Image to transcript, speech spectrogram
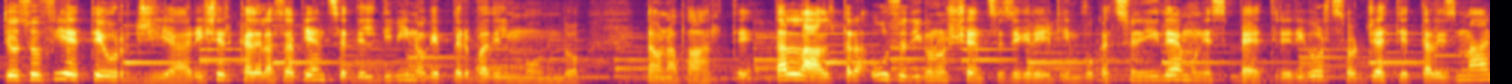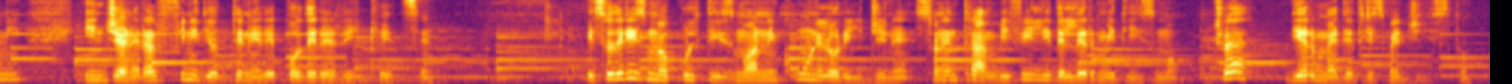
Teosofia e teurgia, ricerca della sapienza e del divino che pervade il mondo, da una parte, dall'altra uso di conoscenze segrete, invocazioni di demoni e spettri, ricorso a oggetti e talismani, in genere al fine di ottenere potere e ricchezze. Esoterismo e occultismo hanno in comune l'origine, sono entrambi figli dell'ermetismo, cioè di Ermete Trismegisto.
